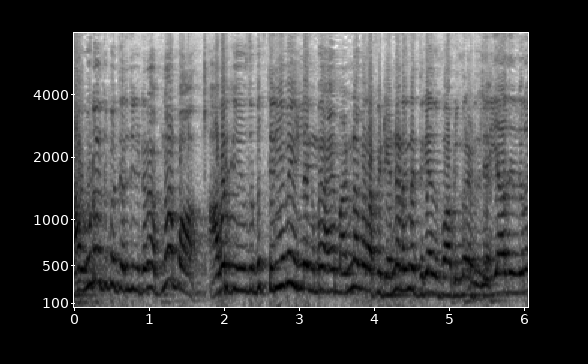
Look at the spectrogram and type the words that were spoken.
நான் ஊடகத்தை பத்தி தெரிஞ்சுக்கிட்டேன் அப்படின்னா அப்போ அவருக்கு இதை பத்தி தெரியவே இல்லைங்க. மாதிரி ஐம் அன்அவர் ஆஃப் இட் என்ன நடக்குன்னு தெரியாதுப்பா அப்படி மாதிரி எடுத்து தெரியாதுங்கிற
